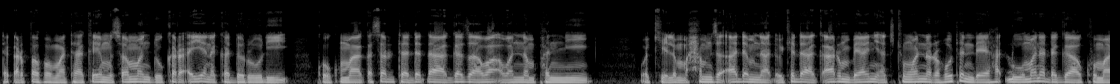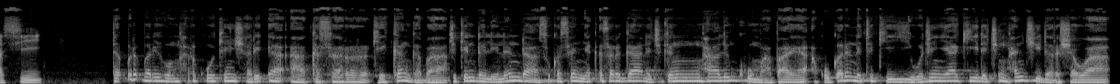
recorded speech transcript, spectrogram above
ta ƙarfafa matakai musamman dokar ayyana kadarori ko kuma ƙasar ta dada gazawa a wannan fanni wakilin hamza adam na ɗauke da karin bayani a cikin wannan rahoton da ya haɗu mana daga kumasi. Taɓarɓarewar harkokin shari'a a ƙasar ke kan gaba cikin dalilan da suka sanya ƙasar ghana cikin halin koma baya a ƙoƙarin da take yi wajen yaki da cin hanci da rashawa.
